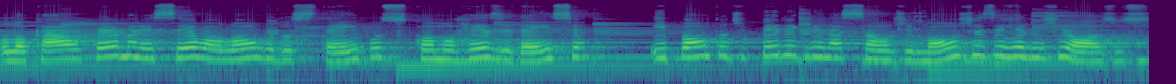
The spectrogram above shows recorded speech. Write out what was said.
O local permaneceu ao longo dos tempos como residência e ponto de peregrinação de monges e religiosos.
